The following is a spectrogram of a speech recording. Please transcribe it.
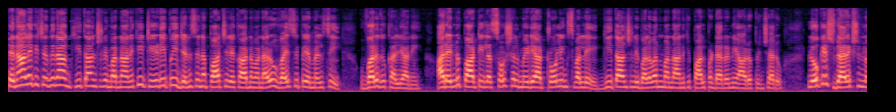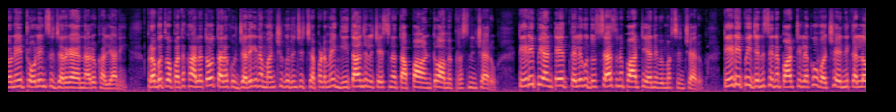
తెనాలికి చెందిన గీతాంజలి మరణానికి టీడీపీ జనసేన పార్టీలే కారణమన్నారు వైసీపీ ఎమ్మెల్సీ వరదు కళ్యాణి. ఆ రెండు పార్టీల సోషల్ మీడియా ట్రోలింగ్స్ వల్లే గీతాంజలి బలవన్మరణానికి పాల్పడ్డారని ఆరోపించారు. లోకేష్ డైరెక్షన్లోనే ట్రోలింగ్స్ జరిగాయన్నారు కళ్యాణి. ప్రభుత్వ పథకాలతో తనకు జరిగిన మంచి గురించి చెప్పడమే గీతాంజలి చేసిన తప్ప అంటూ ఆమె ప్రశ్నించారు. టీడీపీ అంటే తెలుగు దుశ్శాసన పార్టీ అని విమర్శించారు. టీడీపీ జనసేన పార్టీలకు వచ్చే ఎన్నికల్లో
